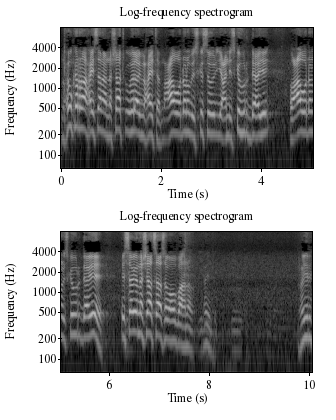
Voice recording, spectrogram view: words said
muxuu ka raaxaysanaa nashaadka uu helayo maxay tahay? Caawo dhan uba iska soo yacni iska hurdaayey oo caawo dhan uu iska hurdaaye isaga nashaad saasa uma baahno muxuu yidhi?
